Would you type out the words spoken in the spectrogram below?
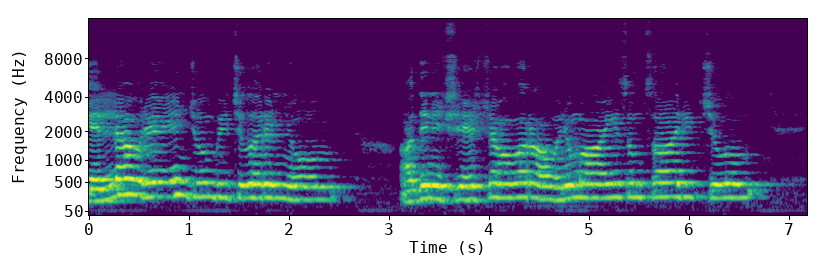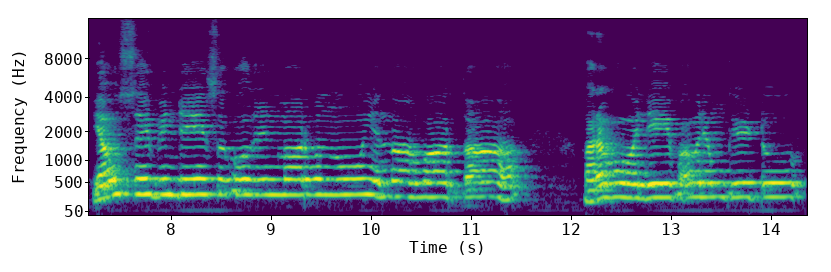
എല്ലാവരെയും ചുംബിച്ചു കരഞ്ഞു. അതിനുശേഷം അവർ അവനുമായി സംസാരിച്ചു. യൗസേബിന്റെ സഹോദരന്മാർ വന്നു എന്ന വാർത്ത ഫറവോന്റെ ഭവനം കേട്ടു.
